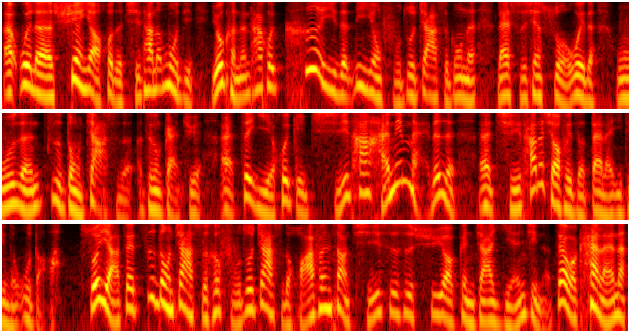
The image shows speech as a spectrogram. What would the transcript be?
哎，为了炫耀或者其他的目的，有可能他会刻意的利用辅助驾驶功能来实现所谓的无人自动驾驶的这种感觉。哎，这也会给其他还没买的人，哎，其他的消费者带来一定的误导啊。所以啊，在自动驾驶和辅助驾驶的划分上，其实是需要更加严谨的。在我看来呢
